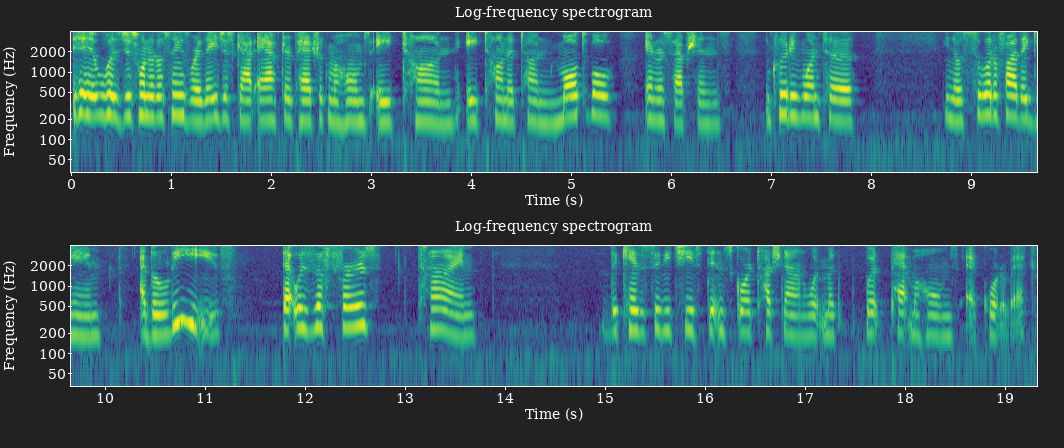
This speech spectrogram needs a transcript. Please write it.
it was just one of those things where they just got after Patrick Mahomes a ton, a ton, a ton, multiple interceptions, including one to, you know, solidify the game. I believe that was the first time the Kansas City Chiefs didn't score a touchdown with with Pat Mahomes at quarterback.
